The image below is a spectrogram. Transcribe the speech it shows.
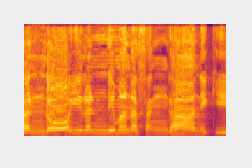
రెండోయి రండి మన సంఘానికి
